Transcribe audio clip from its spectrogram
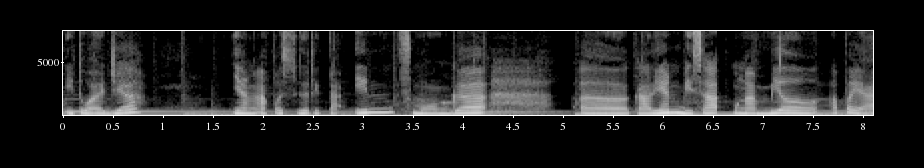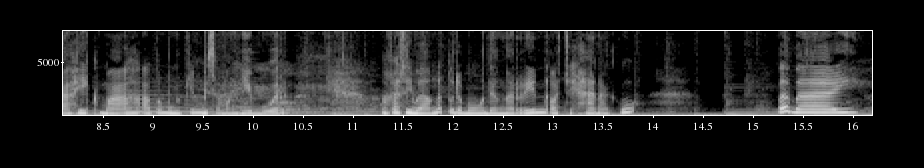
Itu aja yang aku ceritain. Semoga uh, kalian bisa mengambil apa ya hikmah atau mungkin bisa menghibur. Makasih banget udah mau dengerin ocehan aku. Bye bye.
